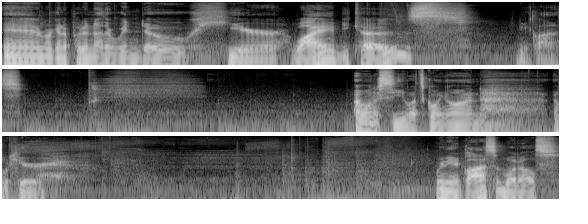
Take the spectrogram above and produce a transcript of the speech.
And we're going to put another window here. Why? Because need glass. I want to see what's going on out here. We need a glass and what else?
